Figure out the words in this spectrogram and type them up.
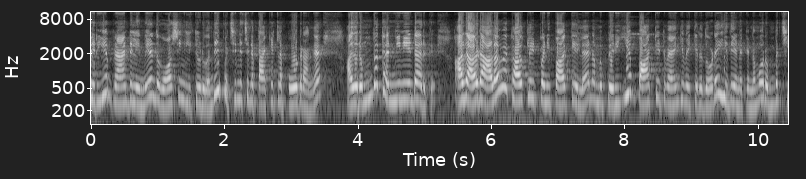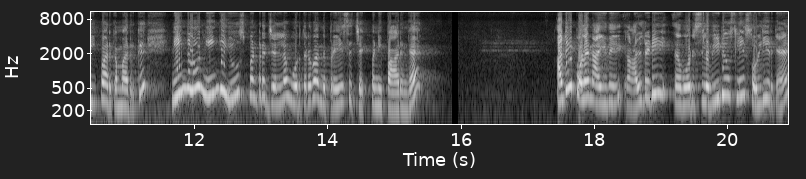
பெரிய பிராண்ட்லேயுமே அந்த வாஷிங் லிக்யூட் வந்து இப்போ சின்ன சின்ன பாக்கெட்டில் போடுறாங்க. அது ரொம்ப கன்வீனியண்ட்டாக இருக்குது அது அதோட அளவை கால்குலேட் பண்ணி பார்க்கல நம்ம பெரிய பாக்கெட் வாங்கி வைக்கிறதோட இது எனக்கு என்னமோ ரொம்ப சீப்பாக இருக்க மாதிரி இருக்குது நீங்களும் நீங்கள் யூஸ் பண்ணுற ஜெல்லை ஒரு தடவை அந்த ப்ரைஸை செக் பண்ணி பாருங்கள் அதே போல் நான் இது ஆல்ரெடி ஒரு சில வீடியோஸ்லேயும் சொல்லியிருக்கேன்.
